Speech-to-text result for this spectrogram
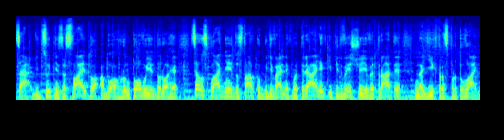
це відсутність асфальту або ґрунтової дороги, це ускладнює доставку будівельних матеріалів і підвищує витрати на їх транспортування.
